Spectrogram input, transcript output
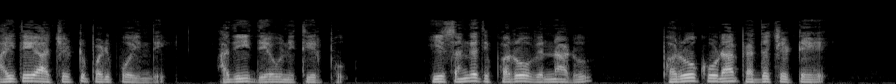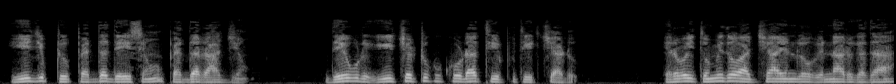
అయితే ఆ చెట్టు పడిపోయింది. అది దేవుని తీర్పు. ఈ సంగతి ఫరో విన్నాడు. ఫరో కూడా పెద్ద చెట్టే. ఈజిప్టు పెద్ద దేశం పెద్ద రాజ్యం. దేవుడు ఈ చెట్టుకు కూడా తీర్పు తీర్చాడు. ఇరవై తొమ్మిదో అధ్యాయంలో విన్నారు గదా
